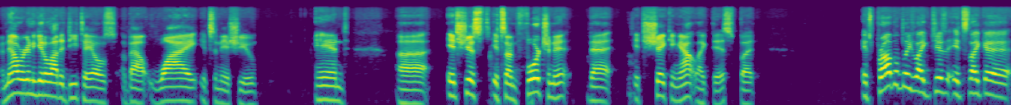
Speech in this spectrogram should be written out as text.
And now we're going to get a lot of details about why it's an issue. And uh, it's just, it's unfortunate that it's shaking out like this, but it's probably like just it's like a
